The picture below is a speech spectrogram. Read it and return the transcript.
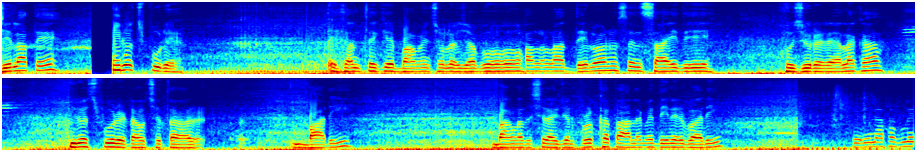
জেলাতে। পিরোজপুরে। এখান থেকে বামে চলে যাব আল্লাহ দেলোয়ার হোসেন সাইদি হুজুরের এলাকা। পিরোজপুর, এটা হচ্ছে তার বাড়ি। বাংলাদেশের একজন প্রখ্যাত আলেমে দিনের বাড়ি। ফেরি না থাকলে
